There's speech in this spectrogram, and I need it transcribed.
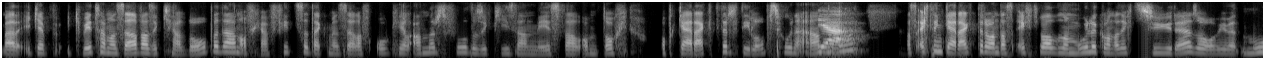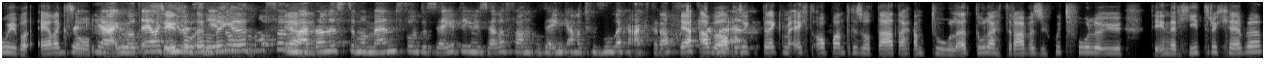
Maar ik, heb, ik weet van mezelf, als ik ga lopen dan of ga fietsen, dat ik mezelf ook heel anders voel. Dus ik kies dan meestal om toch op karakter die loopschoenen aan te Ja. doen. Dat is echt een karakter, want dat is echt wel een moeilijke, want dat is echt zuur. Hè? Zo, je bent moe, je wil eigenlijk zo... Ja, je wilt eigenlijk zetel in je zetel inliggen. ploffen, Ja. maar dan is het het moment om te zeggen tegen jezelf van denk aan het gevoel dat je achteraf Ja, gaat ah, wel. Dus ik trek me echt op aan het resultaat, aan het doel. Hè. Het doel achteraf is je goed voelen, je die energie terug hebben.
